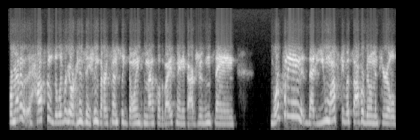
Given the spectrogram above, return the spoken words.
where medical hospital delivery organizations are essentially going to medical device manufacturers and saying, we're putting that you must give us of materials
